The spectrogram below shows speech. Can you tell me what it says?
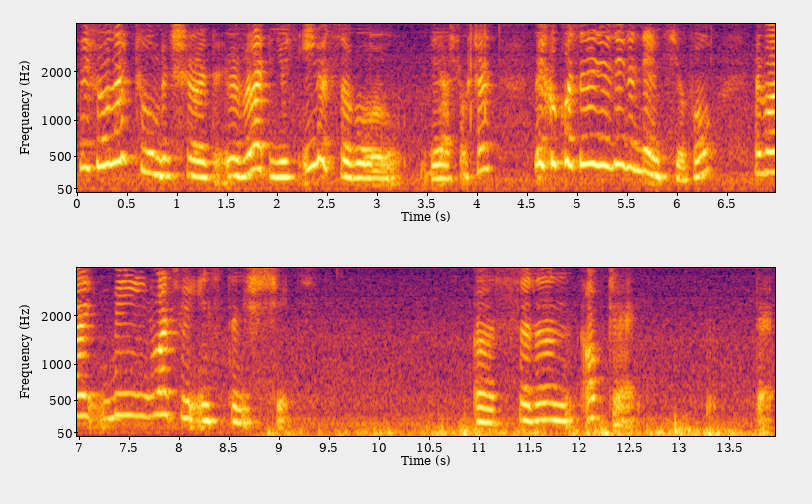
So if you would like to make sure that if you would like to use immutable data structures, we could consider using the name tuple, whereby we once we instantiate a certain object that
